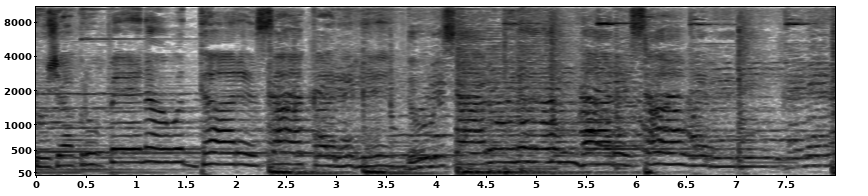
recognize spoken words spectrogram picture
तुझ्या कृपेनं उद्धार साकर रे. दूर सारून अंधार सावर रे.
